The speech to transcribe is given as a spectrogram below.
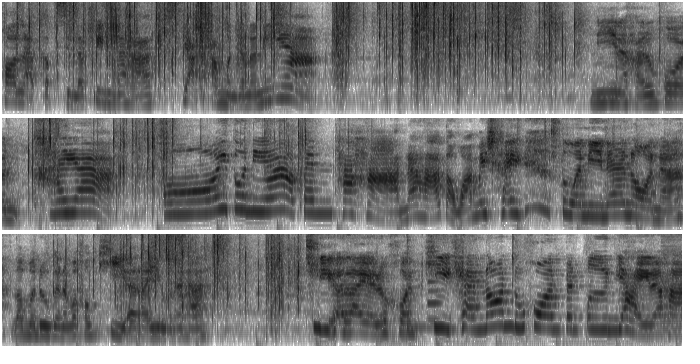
คอลแลบกับศิลปินนะคะ อยากทำเหมือนกันนะเนี่ย นี่นะคะทุกคน ใครอะอ๋อตัวเนี้ยเป็นทหารนะคะ แต่ว่าไม่ใช่ตัวนี้แน่นอนนะ เรามาดูกันนะว่าเขาขี่อะไรอยู่นะคะ ขี่อะไรอะทุกคน ขี่แคนนอนทุกคนเป็นปืนใหญ่นะคะ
